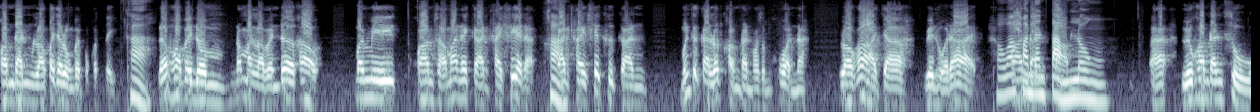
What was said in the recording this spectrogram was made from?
ความดันเราก็จะลงไปปกติค่ะ แล้วพอไปดมน้ำมันลาเวนเดอร์เข้า มันมีความสามารถในการคลายเครียดอะค่ะการคลายเครียดคือการเหมือนกับการลดความดันพอสมควรนะเราก็อาจจะเวียนหัวได้ เพราะว่าความดันต่ำลงนะฮะหรือความดันสูง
